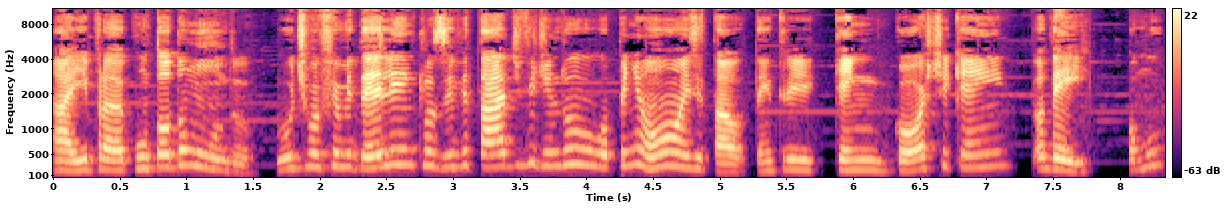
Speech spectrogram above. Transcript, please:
aí pra, com todo mundo. O último filme dele, inclusive, tá dividindo opiniões e tal, entre quem gosta e quem odeia. Como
